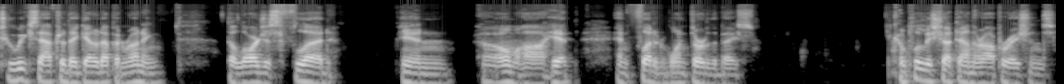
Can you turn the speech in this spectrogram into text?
two weeks after they got it up and running, the largest flood in uh, Omaha hit and flooded one third of the base. Completely shut down their operations,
